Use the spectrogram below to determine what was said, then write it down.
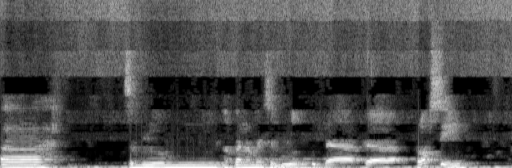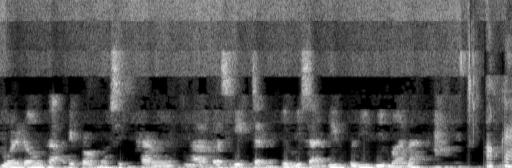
uh, sebelum apa namanya sebelum kita ke closing boleh dong kak dipromosikan uh, Kitchen itu bisa dibeli di mana? Oke,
